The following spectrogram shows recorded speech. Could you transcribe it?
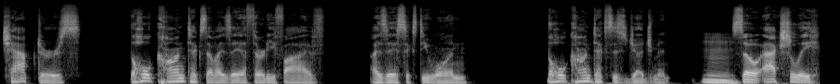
chapters, the whole context of Isaiah 35, Isaiah 61, the whole context is judgment. Mm. So actually,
